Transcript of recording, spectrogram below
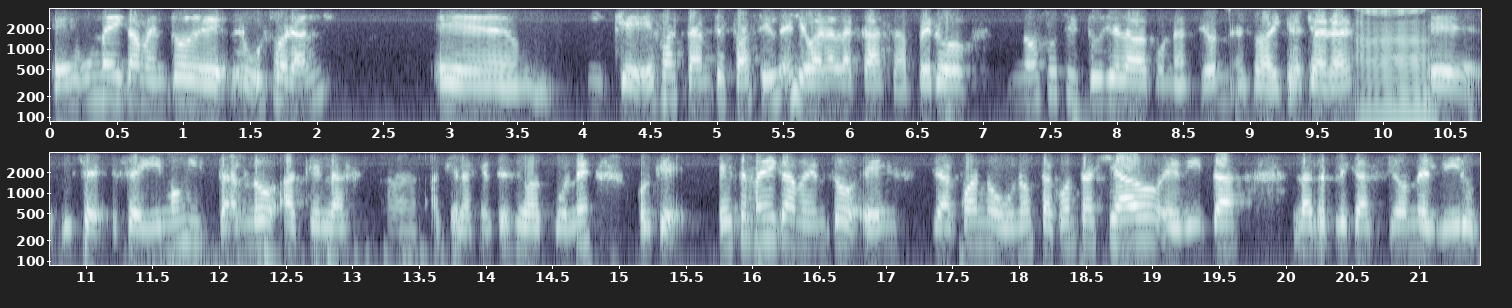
Es un medicamento de, uso oral eh, y que es bastante fácil de llevar a la casa, pero no sustituye la vacunación, eso hay que aclarar. Ah. Eh, seguimos instando a que la a, que la gente se vacune porque este medicamento es ya cuando uno está contagiado evita la replicación del virus,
